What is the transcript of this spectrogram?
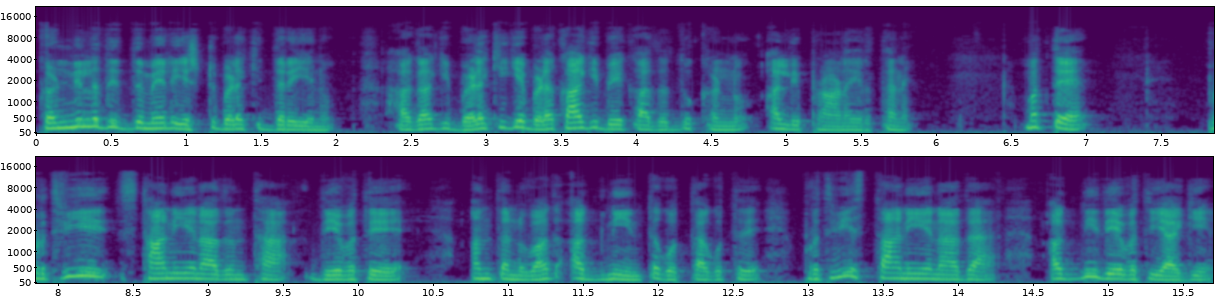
ಕಣ್ಣಿಲ್ಲದಿದ್ದ ಮೇಲೆ ಎಷ್ಟು ಬೆಳಕಿದ್ದರೆ ಏನು? ಹಾಗಾಗಿ ಬೆಳಕಿಗೆ ಬೆಳಕಾಗಿ ಬೇಕಾದದ್ದು ಕಣ್ಣು, ಅಲ್ಲಿ ಪ್ರಾಣ ಇರ್ತಾನೆ. ಮತ್ತೆ ಪೃಥ್ವಿ ಸ್ಥಾನೀಯನಾದಂಥ ದೇವತೆ ಅಂತನ್ನುವಾಗ ಅಗ್ನಿ ಅಂತ ಗೊತ್ತಾಗುತ್ತದೆ. ಪೃಥ್ವಿ ಸ್ಥಾನೀಯನಾದ ಅಗ್ನಿ ದೇವತೆಯಾಗಿ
